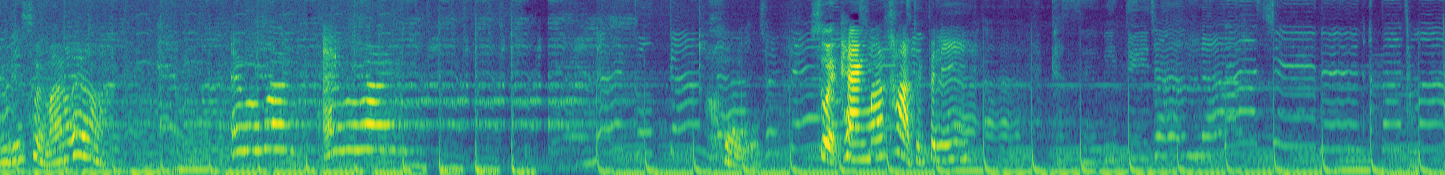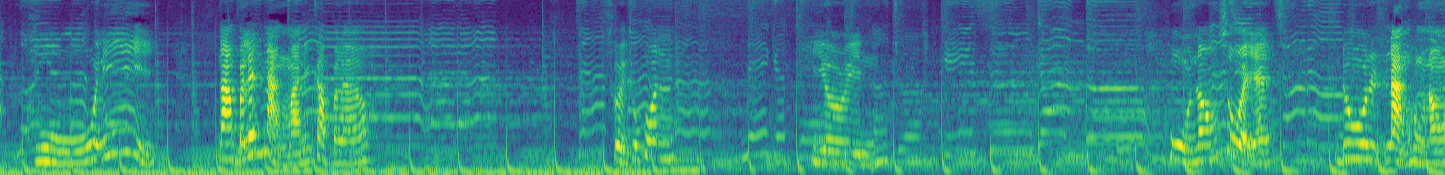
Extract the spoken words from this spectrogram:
ยูดิสวยมากเลยอะ everyone everyone โห สวยแพงมากค่ะทิฟฟานี่ โหนี่ นางไปเล่นหนังมานี่กลับมาแล้ว สวยทุกคนยูรินโหน้องสวยอะดูหนังของน้อง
